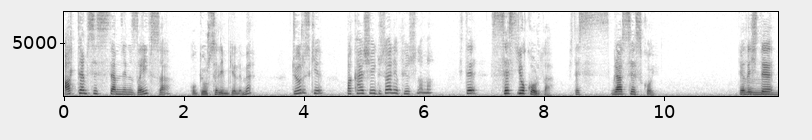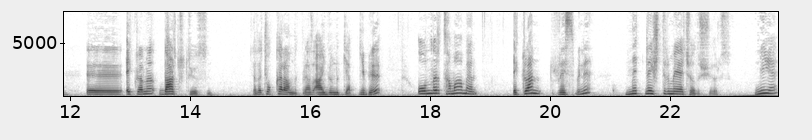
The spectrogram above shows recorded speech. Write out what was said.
alt temsil sistemlerin zayıfsa o görsel imgeleme diyoruz ki bak her şeyi güzel yapıyorsun ama işte ses yok orada. İşte biraz ses koy. Ya da işte e, ekranı dar tutuyorsun. Ya da çok karanlık biraz aydınlık yap gibi. Onları tamamen ekran resmini netleştirmeye çalışıyoruz. Niye?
